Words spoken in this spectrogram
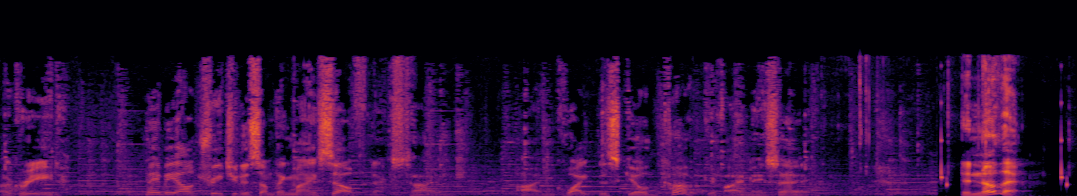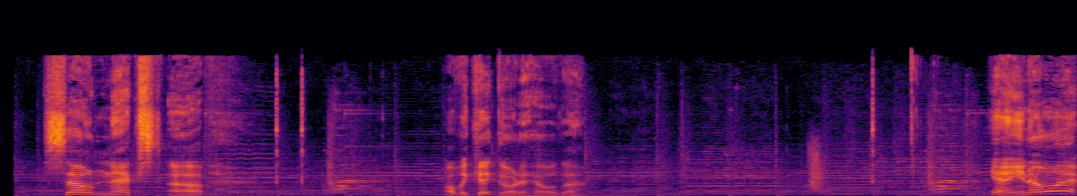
Agreed. Maybe I'll treat you to something myself next time. I'm quite the skilled cook, if I may say. Didn't know that. So, next up... Oh, we could go to Hilda. Yeah, you know what?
